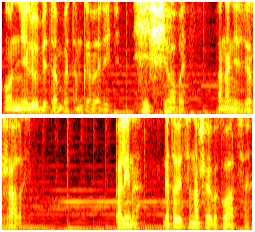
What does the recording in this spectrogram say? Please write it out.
Он не любит об этом говорить. Еще бы! Она не сдержалась. Полина, готовится наша эвакуация.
